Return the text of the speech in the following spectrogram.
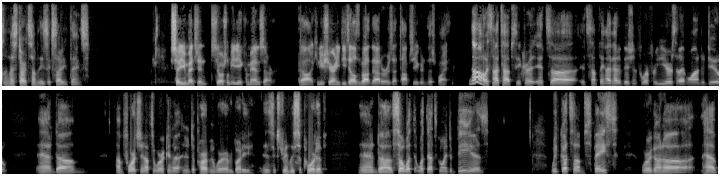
I'm going to start some of these exciting things. So you mentioned social media command center. Uh, can you share any details about that, or is that top secret at this point? No, it's not top secret. It's uh, it's something I've had a vision for for years that I've wanted to do, and um, I'm fortunate enough to work in a in a department where everybody is extremely supportive. And uh, so what the, what that's going to be is we've got some space. We're gonna have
